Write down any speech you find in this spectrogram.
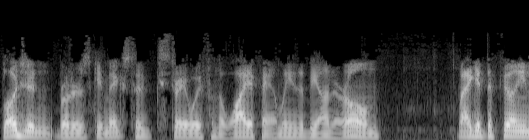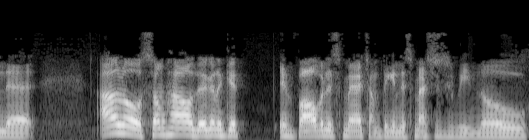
Bludgeon Brothers gimmicks to stray away from the Wyatt family and to be on their own. I get the feeling that I don't know somehow they're gonna get involved in this match. I'm thinking this match is gonna be no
